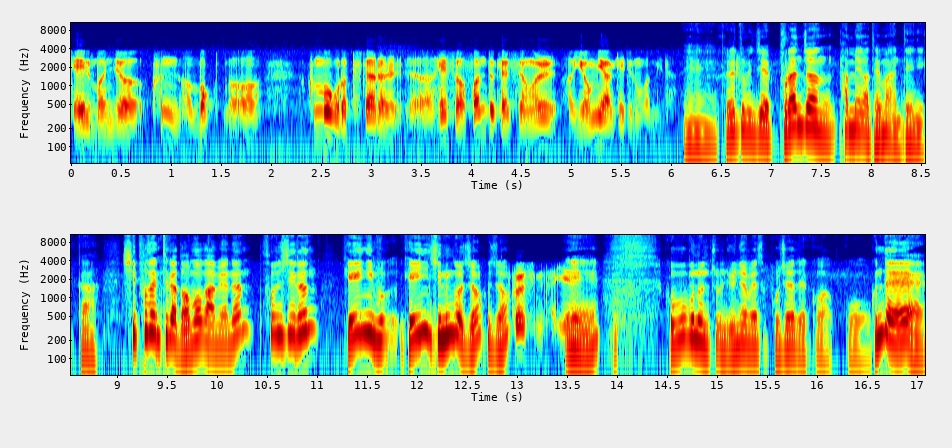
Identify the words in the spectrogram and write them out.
제일 먼저 큰 어, 목, 어, 큰 목으로 투자를 어, 해서 펀드 결성을 어, 용이하게 해주는 겁니다. 예. 그래도 이제 불안전 판매가 되면 안 되니까 10%가 넘어가면은 손실은 개인이 개인이 지는 거죠. 그죠? 그렇습니다. 예. 그 부분은 좀 유념해서 보셔야 될 것 같고. 근데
